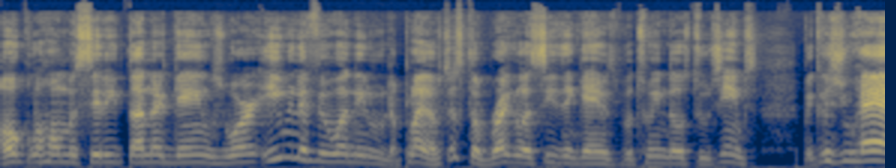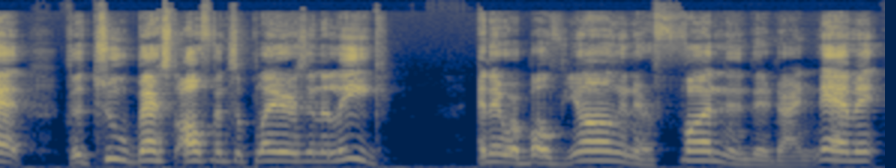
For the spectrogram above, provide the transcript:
Oklahoma City Thunder games were, even if it wasn't even the playoffs, just the regular season games between those two teams, because you had the two best offensive players in the league. And they were both young and they're fun and they're dynamic.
